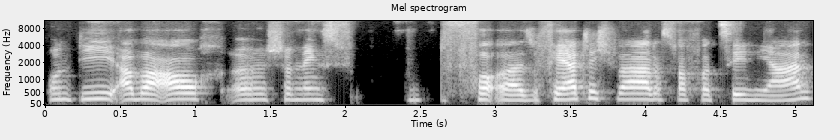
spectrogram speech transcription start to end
und die aber auch äh, schon längst also fertig war, das war vor zehn Jahren.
